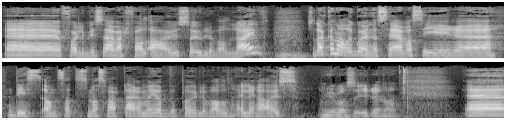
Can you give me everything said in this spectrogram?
Eh, Foreløpig så er i hvert fall Ahus og Ullevål live. Så da kan alle gå inn og se hva sier eh, de ansatte som har svart der om å jobbe på Ullevål eller Ahus. Ok, Hva sier de da? Eh,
